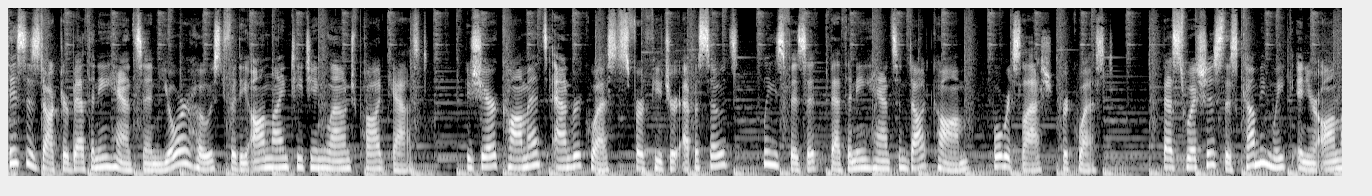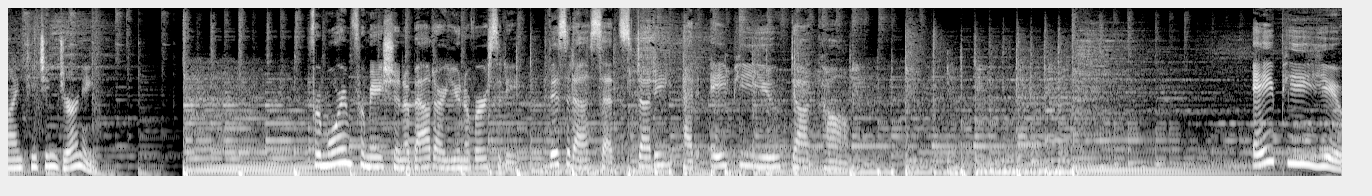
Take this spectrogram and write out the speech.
This is Dr. Bethanie Hansen, your host for the Online Teaching Lounge podcast. To share comments and requests for future episodes, please visit bethaniehansen.com forward slash request. Best wishes this coming week in your online teaching journey. For more information about our university, visit us at study at apu.com. APU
